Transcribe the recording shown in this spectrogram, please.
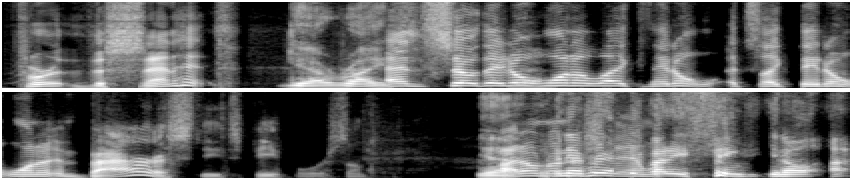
for the Senate. Yeah, right. And so they don't yeah. want to like they don't. It's like they don't want to embarrass these people or something. Yeah, I don't understand. Everybody what... think, you know, I,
